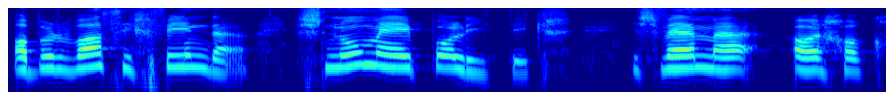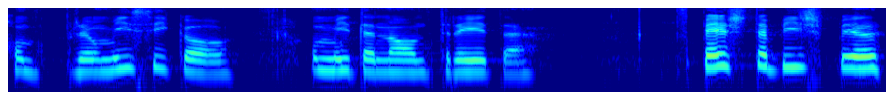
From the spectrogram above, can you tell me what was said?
Aber was ich finde, ist nur mehr Politik, ist, wenn man an Kompromisse gehen und miteinander reden. Das beste Beispiel,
